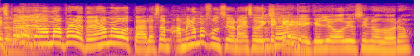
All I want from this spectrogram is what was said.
Espérate, mamá, espérate, déjame votar. O sea, a mí no me funciona eso de ¿Tú que, sabes que- qué? Que yo odio ese inodoro.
